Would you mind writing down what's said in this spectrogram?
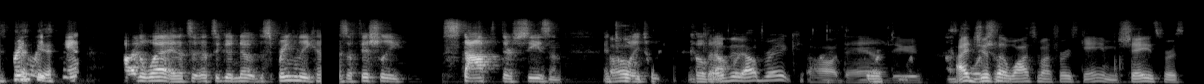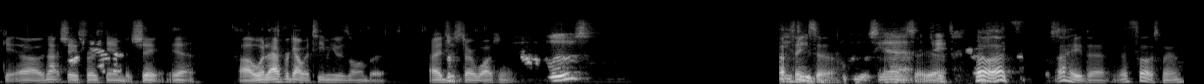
Spring League, by the way, that's a, that's a good note. The Spring League has officially stopped their season in oh, 2020. COVID, COVID outbreak. outbreak. Oh damn, dude! I just uh, watched my first game, Shay's first game. Uh, not Shay's first game, but Shay. Yeah. Uh, what I forgot what team he was on, but I just started watching it. Blues. I think so. Blues, yeah. So, yeah. Oh, that's I hate that. That sucks, man.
